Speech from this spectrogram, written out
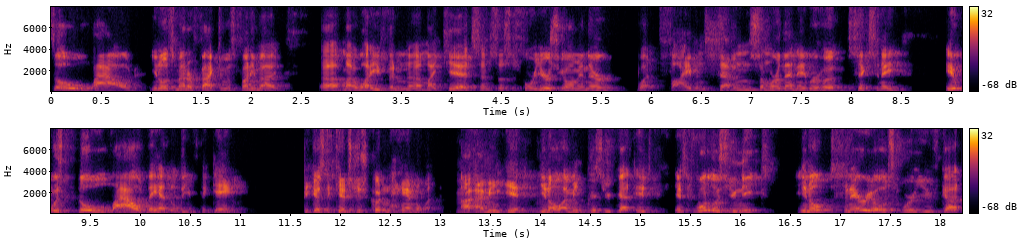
so loud. You know, as a matter of fact, it was funny. My uh, my wife and uh, my kids, and so this is four years ago. I mean, they're what five and seven, somewhere in that neighborhood, six and eight. It was so loud they had to leave the game because the kids just couldn't handle it. Mm-hmm. I, I, mm-hmm. mean, it. You know, I mean, because you've got it. It's one of those unique, you know, scenarios where you've got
